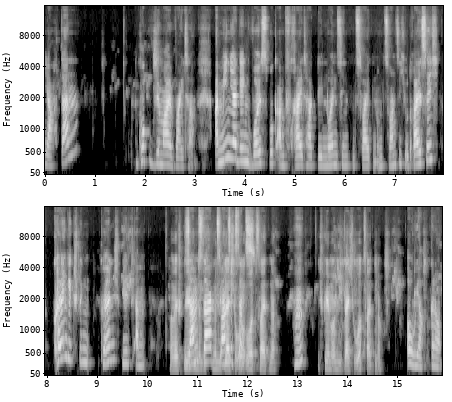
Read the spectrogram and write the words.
Ja, dann gucken wir mal weiter. Arminia gegen Wolfsburg am Freitag, den 19.02. um 20.30 Uhr. Köln, gegen Köln spielt am. Samstag, um die gleiche 20. Uhr Uhrzeit, ne? Hm? Die spielen um die gleiche Uhrzeit, ne? Oh ja, genau.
